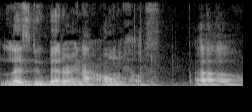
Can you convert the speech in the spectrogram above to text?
let's do better in our own health. Uh,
